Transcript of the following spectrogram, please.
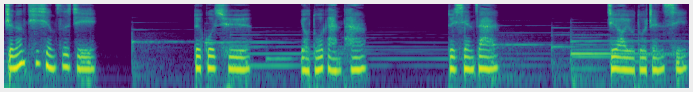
只能提醒自己，对过去有多感叹，对现在就要有多珍惜。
